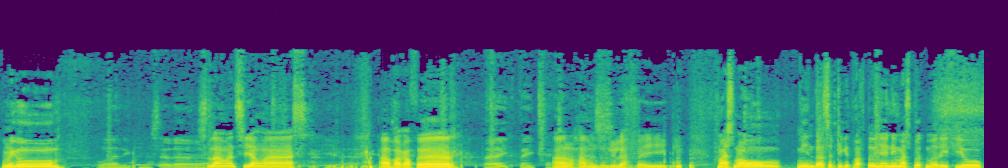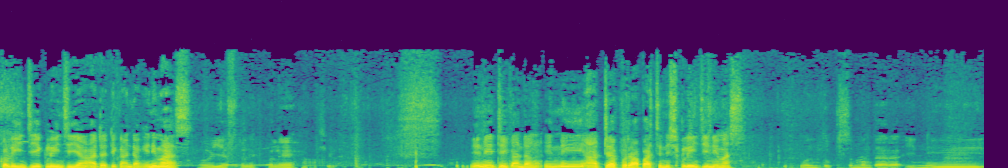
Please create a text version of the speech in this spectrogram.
Assalamualaikum. Waalaikumsalam. Selamat siang mas. Apa kabar? baik baik saja Alhamdulillah baik. Mas mau minta sedikit waktunya ini mas Buat mereview kelinci-kelinci yang ada di kandang ini mas. Oh iya boleh boleh Ini di kandang ini ada berapa jenis kelinci nih mas? untuk sementara ini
